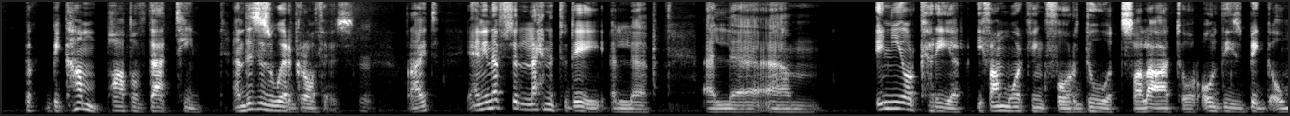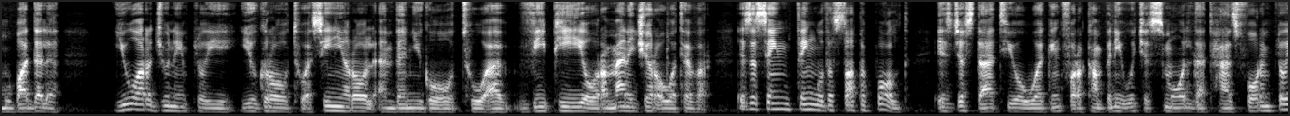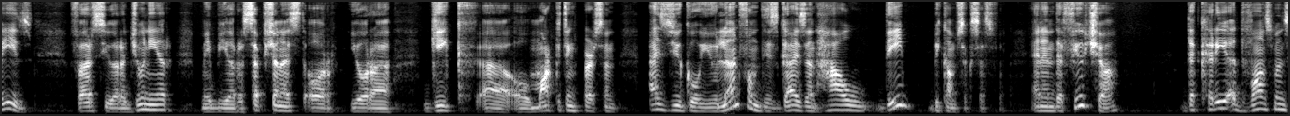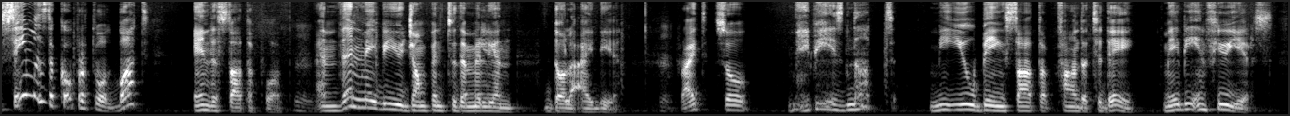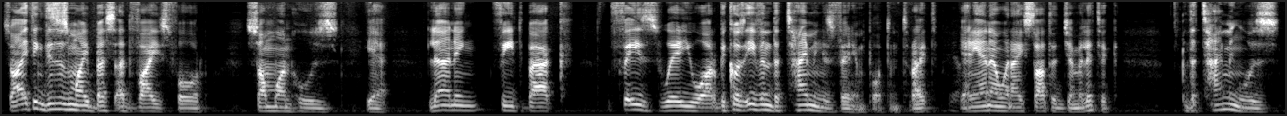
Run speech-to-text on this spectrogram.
become part of that team. And this is where growth is right يعني نفس اللي احنا today ال ال um, in your career if I'm working for du, Etisalat or all these big or Mubadala you are a junior employee you grow to a senior role and then you go to a VP or a manager or whatever. It's the same thing with the startup world. It's just that you're working for a company which is small that has four employees. First you're a junior maybe you're a receptionist or you're a geek uh, or marketing person as you go you learn from these guys and how they become successful and in the future the career advancement, same as the corporate world, but in the startup world. Hmm. And then maybe you jump into the million dollar idea, hmm. right? So maybe it's not me, you being startup founder today, maybe in few years. So I think this is my best advice for someone who's, yeah, learning, feedback, phase where you are, because even the timing is very important, right? Yeah. Yani when I started Gemalitic, the timing was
